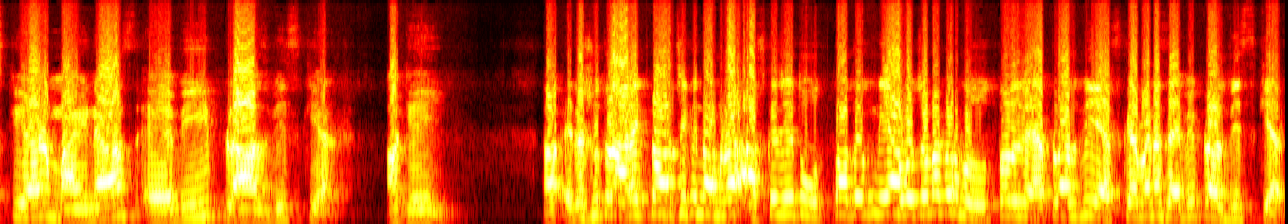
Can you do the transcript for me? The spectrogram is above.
square minus A plus B square okay এটা সূত্র আরেকটা আছে, কিন্তু আমরা আজকে যেহেতু উৎপাদক নিয়ে আলোচনা করব উৎপাদক A plus B square minus A B plus B square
